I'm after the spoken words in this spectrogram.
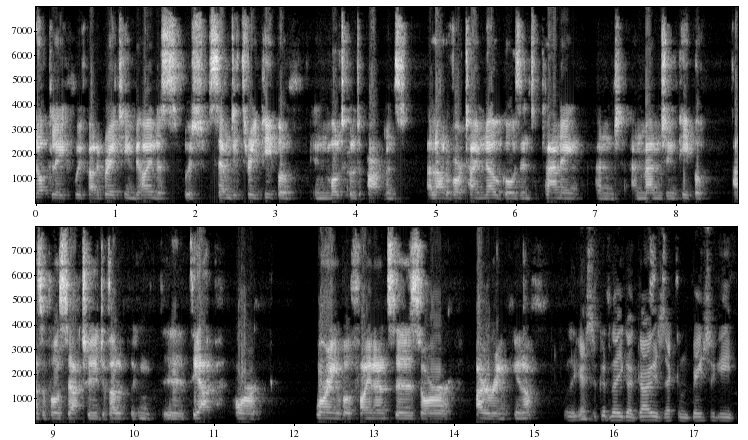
luckily, we've got a great team behind us with 73 people in multiple departments. A lot of our time now goes into planning and, and managing people as opposed to actually developing the, the app or worrying about finances or hiring, you know. Well, I guess it's good now you got guys that can basically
